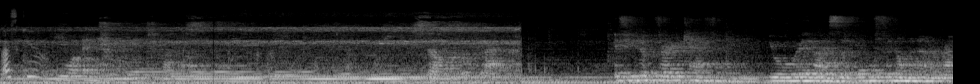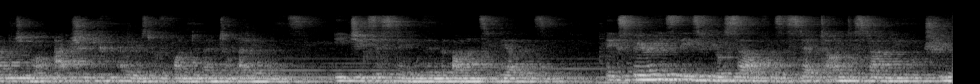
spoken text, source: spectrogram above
That's cute. If you look very carefully, you will realize that all phenomena around you are actually composed of fundamental elements, each existing within the balance of the others. Experience these for yourself as a step to understanding your true.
